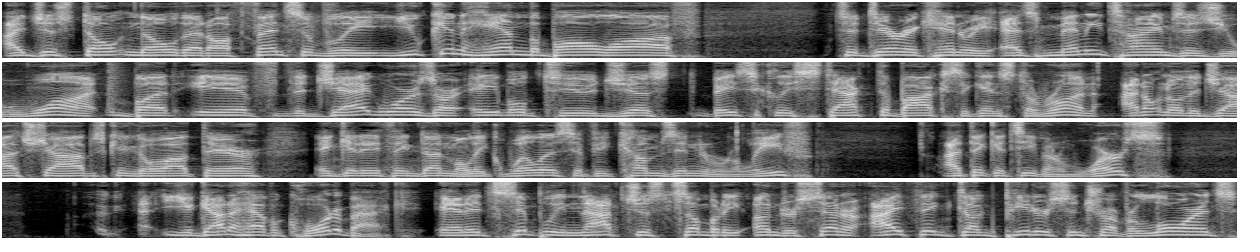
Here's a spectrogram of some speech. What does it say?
I just don't know that offensively you can hand the ball off to Derrick Henry as many times as you want, but if the Jaguars are able to just basically stack the box against the run, I don't know that Josh Dobbs can go out there and get anything done. Malik Willis, if he comes in in relief, I think it's even worse you got to have a quarterback, and it's simply not just somebody under center. I think Doug Pederson, Trevor Lawrence,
